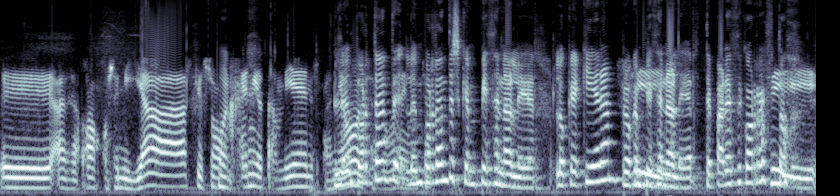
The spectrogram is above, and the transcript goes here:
eh, a Juan José Millás, que son bueno, genio también, español. Lo importante, lo importante es que empiecen a leer, lo que quieran, pero que sí. empiecen a leer. ¿Te parece correcto? Sí,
